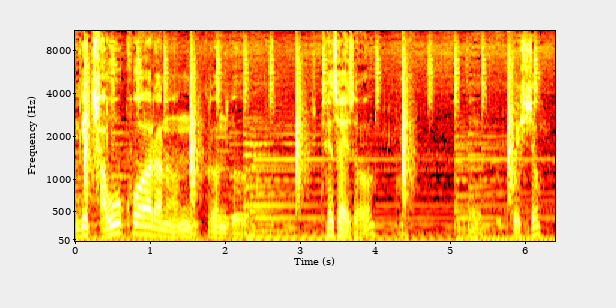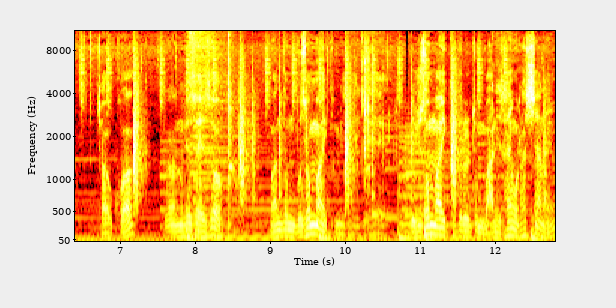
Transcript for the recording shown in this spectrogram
이게 자오코아라는 그런 그 회사에서 어, 그 보이시죠? 자오코아라는 회사에서 만든 무선 마이크입니다. 이게 그 유선 마이크들을 좀 많이 사용을 하시잖아요.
